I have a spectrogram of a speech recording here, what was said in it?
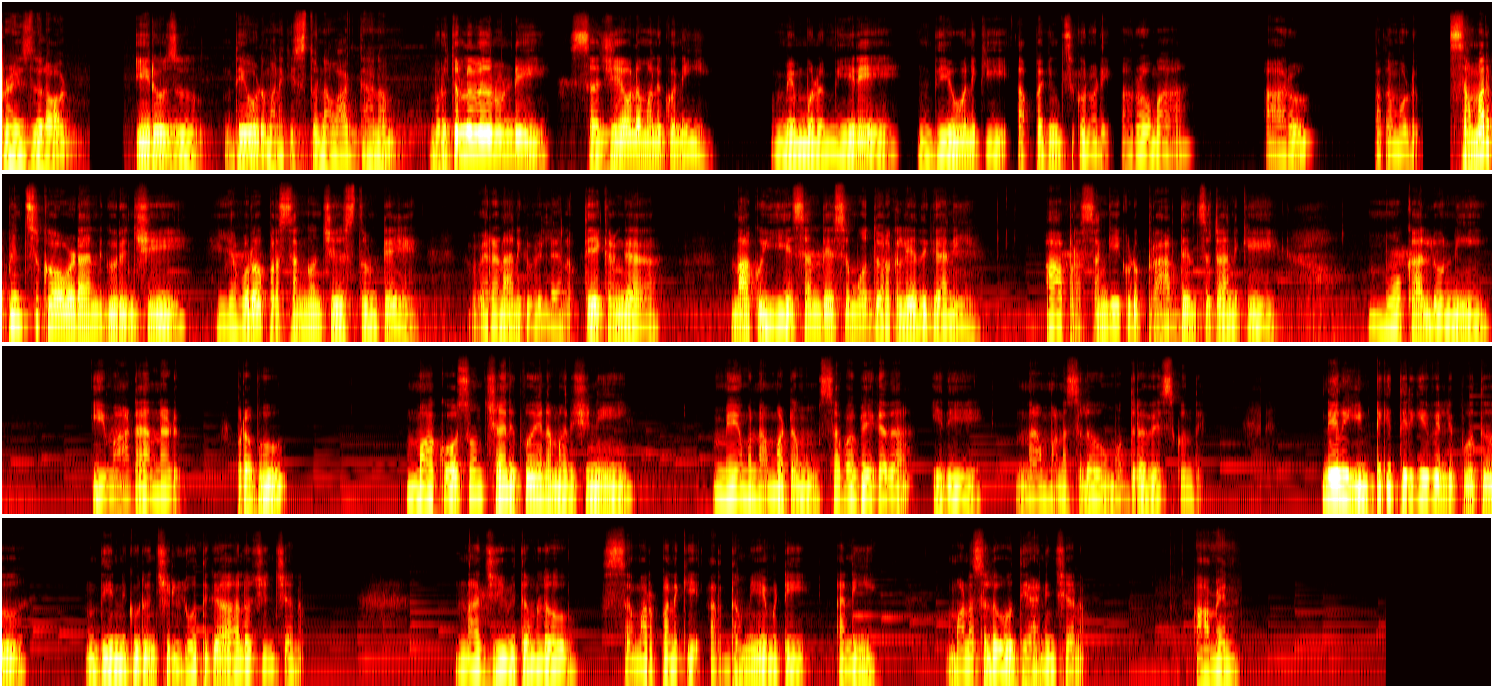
Praise the lord ఈరోజు దేవుడు మనకిస్తున్న వాగ్దానం మృతులలో నుండి సజీవులమనుకుని మిమ్మును మీరే దేవునికి అప్పగించుకొనుడి. రోమా ఆరు పదమూడు. సమర్పించుకోవడాన్ని గురించి ఎవరో ప్రసంగం చేస్తుంటే వినడానికి వెళ్ళాను. ప్రత్యేకంగా నాకు ఏ సందేశమూ దొరకలేదు కానీ ఆ ప్రసంగికుడు ప్రార్థించటానికి మోకాళ్ళుని ఈ మాట అన్నాడు. ప్రభు మా కోసం చనిపోయిన మనిషిని మేము నమ్మటం సబబే కదా? ఇది నా మనసులో ముద్ర వేసుకుంది. నేను ఇంటికి తిరిగి వెళ్ళిపోతూ దీన్ని గురించి లోతుగా ఆలోచించాను. నా జీవితంలో సమర్పణకి అర్థం ఏమిటి అని మనసులో ధ్యానించాను. ఆమెన్.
